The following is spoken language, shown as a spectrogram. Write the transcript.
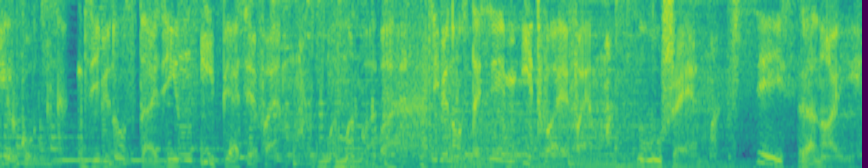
Иркутск 91 и 5 FM. Эм. Москва 97 и 2 FM. Эм. Слушаем всей страной.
